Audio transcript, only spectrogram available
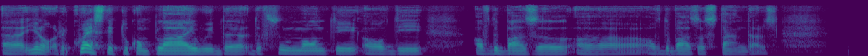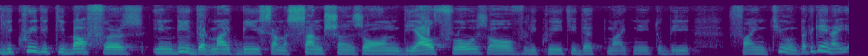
uh, you know, requested to comply with the, the full monty of the of the Basel uh, of the Basel standards. Liquidity buffers, indeed, there might be some assumptions on the outflows of liquidity that might need to be fine-tuned. But again, I,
